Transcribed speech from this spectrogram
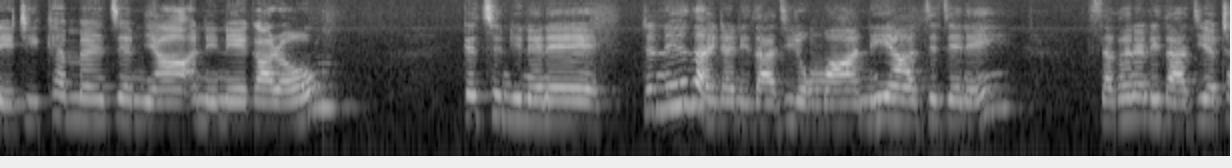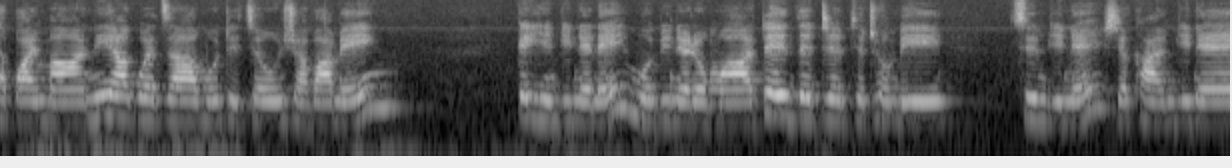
နေထိခက်မှန်းချက်များအနေနဲ့ကတော့ကချင်ပြည်နယ်နဲ့တနင်္သာရီတိုင်းဒေသကြီးတို့မှာနေရာကျကျနဲ့စကိုင်းတိုင်းဒေသကြီးအထက်ပိုင်းမှာနေရာကွက်ကြားမိုးတကြုံရွာပါမယ်။ကရင်ပြည်နယ်နဲ့မွန်ပြည်နယ်တို့မှာတိမ်သက်တင်ဖြစ်ထွန်းပြီးချင်းပြည်နယ်ရခိုင်ပြည်နယ်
